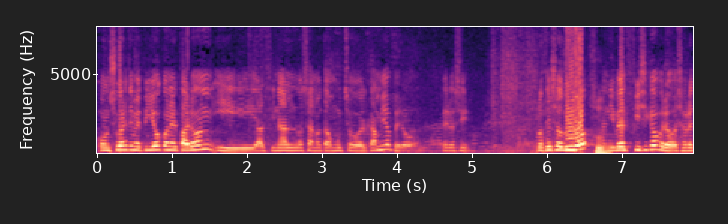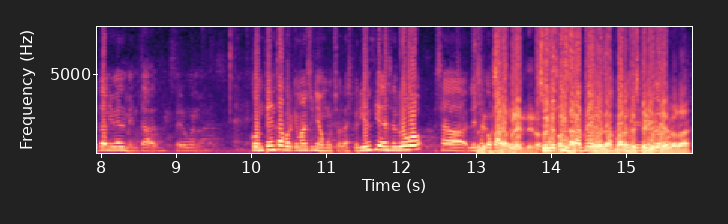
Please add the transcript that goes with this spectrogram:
con suerte me pilló con el parón y al final no se ha notado mucho el cambio, pero, pero sí. Proceso duro a nivel físico, pero sobre todo a nivel mental. Pero bueno, contenta porque me ha enseñado mucho. La experiencia, desde luego, o sea, le Suele saco pasar, partido. aprende, ¿no? Suele Sí, se pasar aprende, de se las malas experiencias. ¿verdad?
